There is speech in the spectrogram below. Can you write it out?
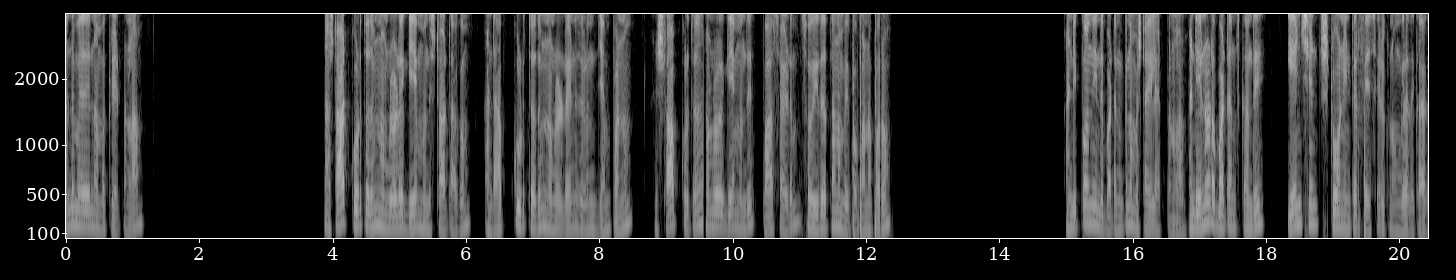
அந்த மாதிரி நம்ம க்ரியேட் பண்ணலாம். நான் ஸ்டார்ட் கொடுத்ததும் நம்மளோட கேம் வந்து ஸ்டார்ட் ஆகும். அண்ட் அப் கொடுத்ததும் நம்மளோட டைனோசர் வந்து ஜம்ப் பண்ணும். அண்ட் ஸ்டாப் கொடுத்ததும் நம்மளோட கேம் வந்து பாஸ் ஆகிடும் ஸோ இதை தான் நம்ம இப்போ பண்ண போகிறோம் அண்ட் இப்போ வந்து இந்த பட்டனுக்கு நம்ம ஸ்டைல் ஆட் பண்ணலாம். அண்ட் என்னோட பட்டன்ஸ்க்கு வந்து ஏன்ஷியன்ட் ஸ்டோன் இன்டர்ஃபேஸ் இருக்கணுங்கிறதுக்காக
